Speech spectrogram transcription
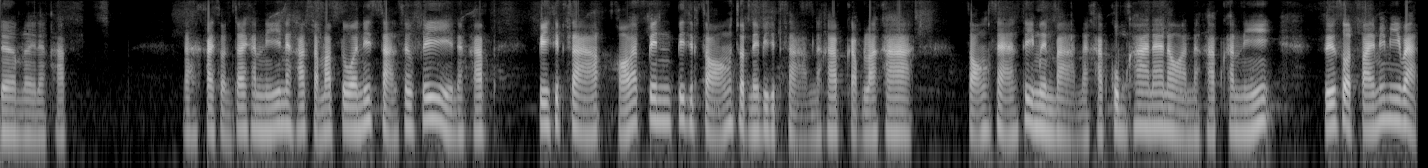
เดิมๆเลยนะครับนะใครสนใจคันนี้นะครับสำหรับตัวนิสสันเซลฟี่นะครับปี 13 ขอแบบเป็นปี 12 จดในปี 13 นะครับ กับราคา 240,000 บาทนะครับ คุ้มค่าแน่นอนนะครับ คันนี้ซื้อสดไปไม่มีแวต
